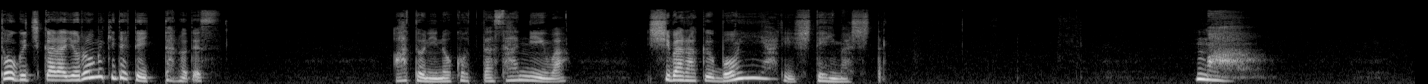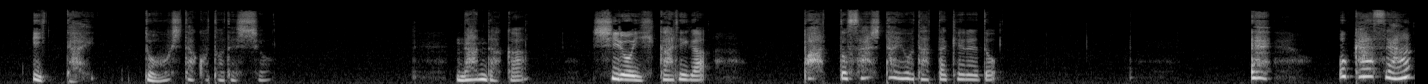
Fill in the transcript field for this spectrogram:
戸口からよろむき出ていったのです。後に残った三人はしばらくぼんやりしていました。まあ、一体どうしたことでしょう。なんだか白い光がパッと刺したようだったけれど。え、お母さん、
